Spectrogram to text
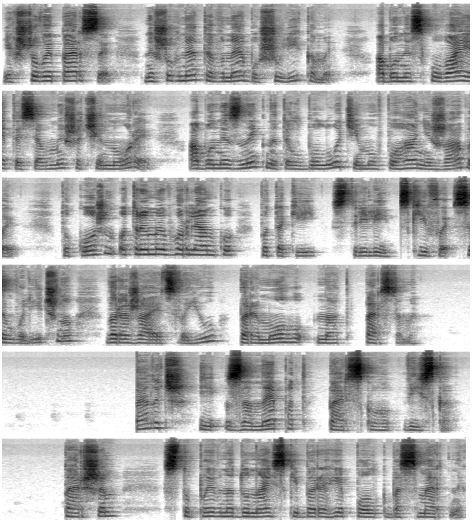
Якщо ви, перси, не шугнете в небо шуліками або не сховаєтеся в мишачі нори, або не зникнете в болоті, мов погані жаби, то кожен отримає в горлянку по такій стрілі. Скіфи символічно виражають свою перемогу над персами. Велич і занепад перського війська. Першим ступив на Дунайські береги полк безсмертних,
